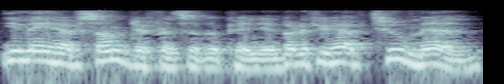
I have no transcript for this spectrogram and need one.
You may have some difference of opinion, but if you have two men,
